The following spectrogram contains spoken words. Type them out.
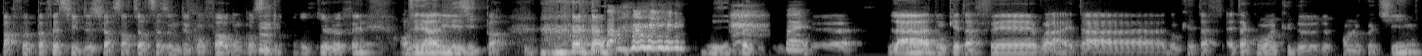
parfois pas facile de se faire sortir de sa zone de confort. Donc, quand c'est mm. quelqu'un qui le fait, en général, il n'hésite pas. Ça. Il n'hésite pas du tout. Donc, euh, là, donc, elle t'a fait, voilà, elle t'a, donc, elle t'a, elle t'a convaincu de, de prendre le coaching.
